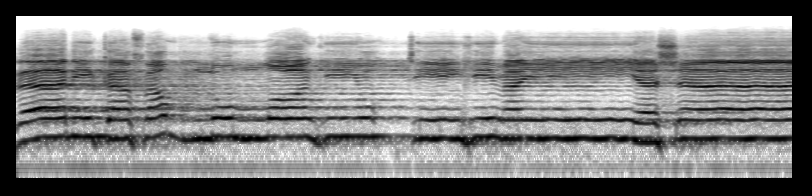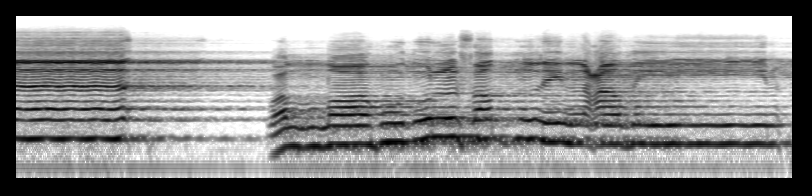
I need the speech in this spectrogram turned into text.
ذلك فضل الله يؤتيه من يشاء والله ذو الفضل العظيم.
